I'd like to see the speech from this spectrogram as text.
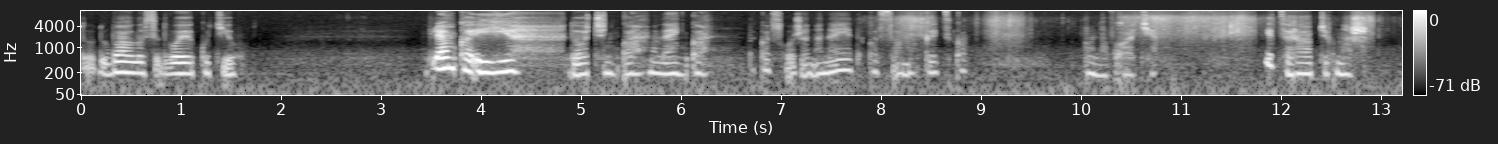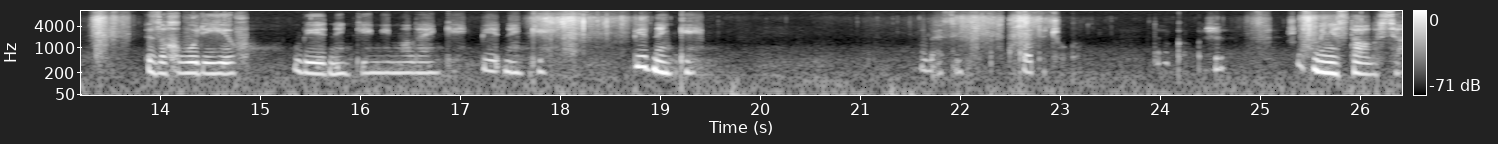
Додавалося двоє котів. Плямка і її доченька маленька. Така схожа на неї, така сама кицька. Вона в хаті. І царапчик наш захворів. Бідненький, мій маленький, бідненький, бідненький. Малесенький котичок. Так, каже, щось мені сталося.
